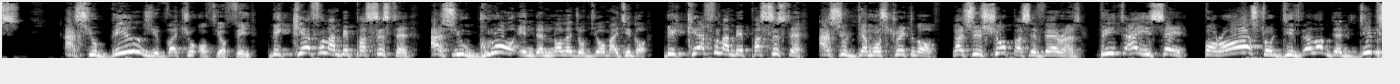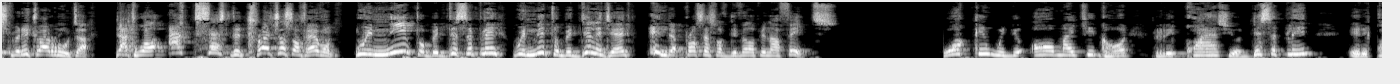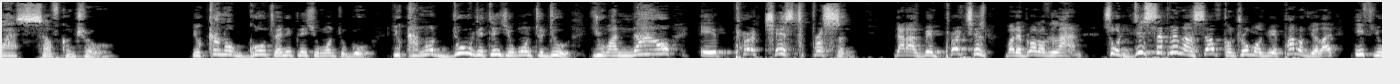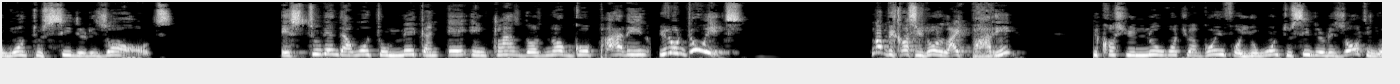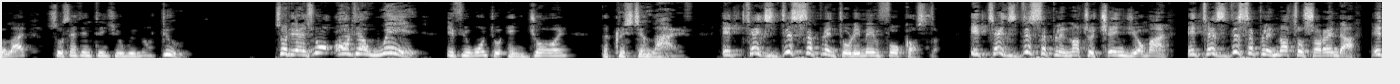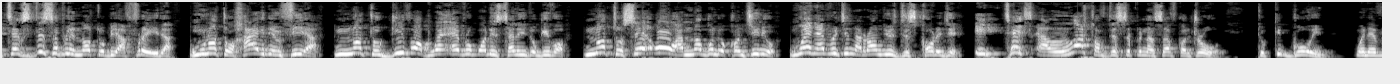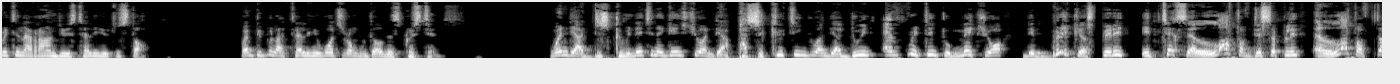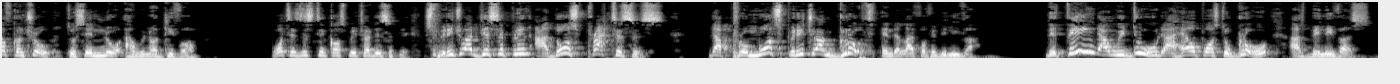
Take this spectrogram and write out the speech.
As you build the virtue of your faith, be careful and be persistent as you grow in the knowledge of the Almighty God. Be careful and be persistent as you demonstrate love, as you show perseverance. Peter is saying, for us to develop the deep spiritual root uh, that will access the treasures of heaven, we need to be disciplined. We need to be diligent in the process of developing our faith. Walking with the Almighty God requires your discipline. It requires self-control. You cannot go to any place you want to go. You cannot do the things you want to do. You are now a purchased person that has been purchased by the blood of the Lamb. So discipline and self-control must be a part of your life if you want to see the results. A student that wants to make an A in class does not go partying. You don't do it. Not because you don't like party, because you know what you are going for. You want to see the result in your life, so certain things you will not do. So there is no other way if you want to enjoy the Christian life. It takes discipline to remain focused. It takes discipline not to change your mind. It takes discipline not to surrender. It takes discipline not to be afraid, not to hide in fear, not to give up when everybody is telling you to give up, not to say, oh, I'm not going to continue when everything around you is discouraging. It takes a lot of discipline and self-control to keep going when everything around you is telling you to stop. When people are telling you what's wrong with all these Christians, when they are discriminating against you and they are persecuting you and they are doing everything to make sure they break your spirit, it takes a lot of discipline, a lot of self-control to say, no, I will not give up. What is this thing called spiritual discipline? Spiritual discipline are those practices that promote spiritual growth in the life of a believer. The thing that we do that help us to grow as believers.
